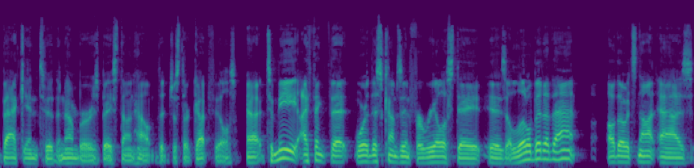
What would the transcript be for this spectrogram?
back into the numbers based on how the, just their gut feels. Uh, to me, I think that where this comes in for real estate is a little bit of that, although it's not as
